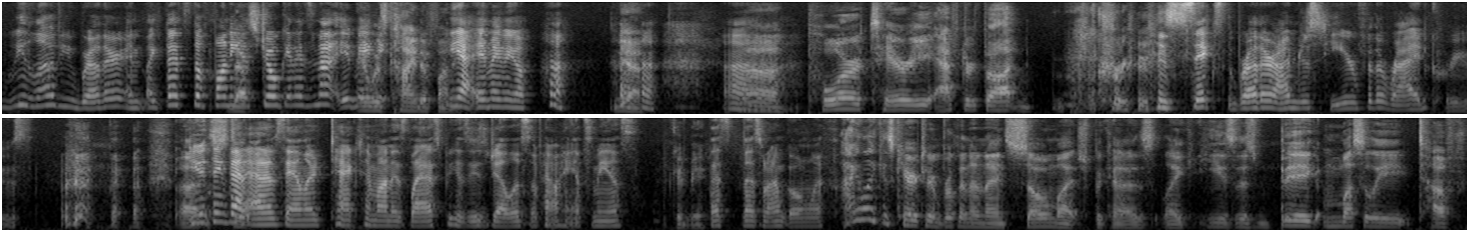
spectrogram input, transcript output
we love you, brother," and like that's the funniest joke, and it's not. It made it was me, kind of funny. yeah, it made me go, "Huh." Yeah. Uh, Uh, poor Terry afterthought Crews. sixth brother, I'm just here for the ride cruise. Uh, Do you think that Adam Sandler tacked him on his last because he's jealous of how handsome he is? could be? That's that's what I'm going with. I like his character in Brooklyn Nine Nine so much because like he's this big, muscly, tough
